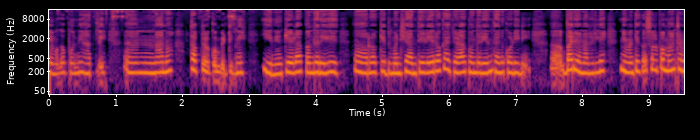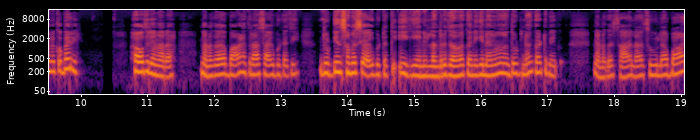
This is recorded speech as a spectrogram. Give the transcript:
ನಿಮಗೆ ಪುಣ್ಯ ಹತ್ಲಿ. ನಾನು ತಪ್ಪು ತಿಳ್ಕೊಂಬಿಟ್ಟಿದ್ನಿ ಈ ನೀವು ಕೇಳಕ್ಕೆ ಬಂದ್ರಿ? ರೊಕ್ಕಿದ್ದು ಮನುಷ್ಯ ಅಂತೇಳಿ ರೊಕ್ಕ ಕೇಳಕ್ಕೆ ಬಂದ್ರಿ ಅಂತ ಅನ್ಕೊಂಡಿನಿ. ಬರ್ರಿ ಅನ್ನಾರ ಇಲ್ಲಿ ನಿಮ್ಮಂತೆ ಸ್ವಲ್ಪ ಮಾತಾಡಬೇಕು, ಬರ್ರಿ. ಹೌದ್ರಿ ಅನ್ನಾರ ನನಗೆ ಭಾಳ ತ್ರಾಸ ಆಗ್ಬಿಟ್ಟೈತಿ, ದುಡ್ಡಿನ ಸಮಸ್ಯೆ ಆಗ್ಬಿಟ್ಟೈತಿ. ಈಗ ಏನಿಲ್ಲ ಅಂದ್ರೆ ದವಾಖಾನೆಗೆ ನಾನು ದುಡ್ಡನ್ನ ಕಟ್ಟಬೇಕು ನನಗೆ ಸಾಲ ಸೂಲ ಭಾಳ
